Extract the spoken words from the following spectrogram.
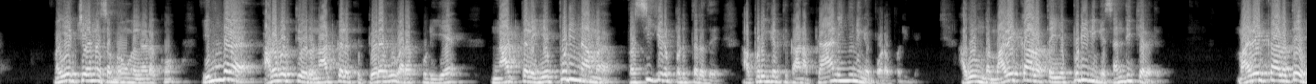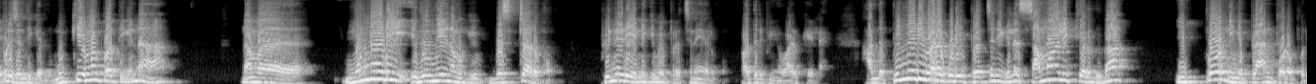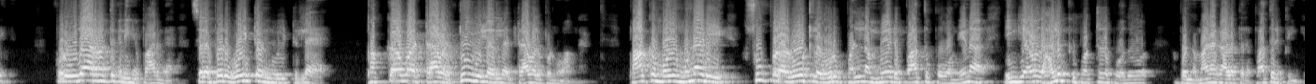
மகிழ்ச்சியான சம்பவங்கள் நடக்கும். இந்த அறுபத்தி ஒரு நாட்களுக்கு பிறகு வரக்கூடிய நாட்களை எப்படி நாம வசீகரப்படுத்துறது அப்படிங்கிறதுக்கான பிளானிங்கும் நீங்க போட போறீங்க. அதுவும் இந்த மழைக்காலத்தை எப்படி நீங்க சந்திக்கிறது? மழைக்காலத்தை எப்படி சந்திக்கிறது? முக்கியமா பாத்தீங்கன்னா நம்ம முன்னாடி எதுவுமே நமக்கு பெஸ்டா இருக்கும். பின்னாடி என்னைக்குமே பிரச்சனையா இருக்கும். பார்த்துருப்பீங்க வாழ்க்கையில. அந்த பின்னாடி வரக்கூடிய பிரச்சனைகளை சமாளிக்கிறது தான் இப்போ நீங்க பிளான் போட போறீங்க. ஒரு உதாரணத்துக்கு நீங்க பாருங்க. சில பேர் ஒயிட் அண்ட் ஒயிட்ல பக்காவா டிராவல் டூ வீலர்ல டிராவல் பண்ணுவாங்க. பார்க்கும்போது முன்னாடி சூப்பரா ரோட்ல ஒரு பள்ளம் மேடு பார்த்து போவாங்க. ஏன்னா எங்கேயாவது அழுக்கு பட்டுற போதோ அப்போ இந்த மழை காலத்துல பார்த்துருப்பீங்க.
